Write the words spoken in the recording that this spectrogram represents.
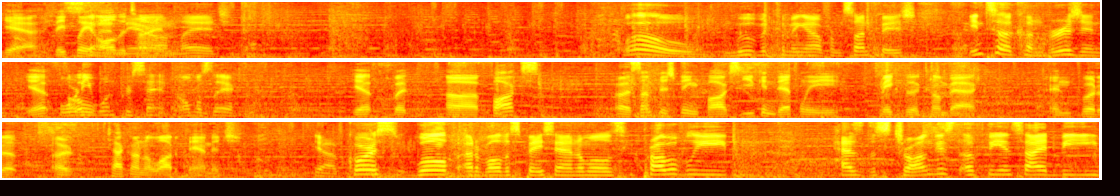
yeah, they play all the time. Whoa, movement coming out from Sunfish into a conversion. Yep. Oh. 41%, almost there. Yep, but uh, Fox, uh, Sunfish being Fox, you can definitely make the comeback and put up or tack on a lot of damage. Yeah, of course, Wolf, out of all the space animals, he probably has the strongest up B inside B,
